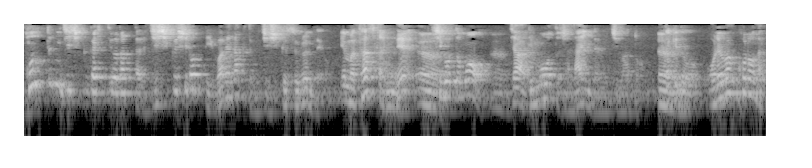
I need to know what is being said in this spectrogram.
本当に自粛が必要だったら自粛しろって言われなくても自粛するんだよ。いや、まあ確かにね。うん、仕事も、うん。じゃあリモートじゃないんだうちはと、うん。だけど俺はコロナ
